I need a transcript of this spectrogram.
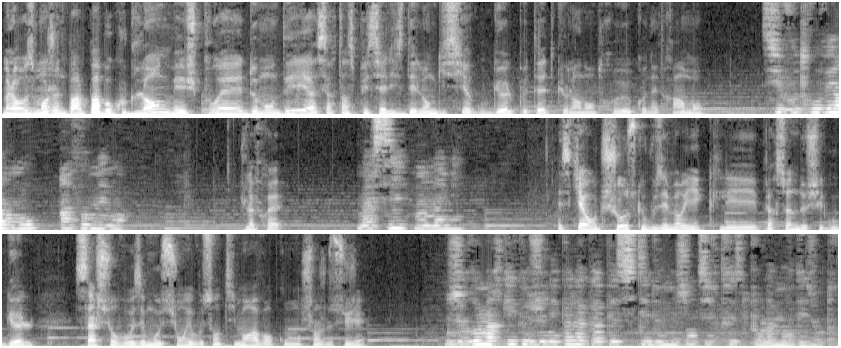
Malheureusement, je ne parle pas beaucoup de langues, mais je pourrais demander à certains spécialistes des langues ici à Google, peut-être que l'un d'entre eux connaîtra un mot. Si vous trouvez un mot, informez-moi. Je le ferai. Merci, mon ami. Est-ce qu'il y a autre chose que vous aimeriez que les personnes de chez Google sachent sur vos émotions et vos sentiments avant qu'on change de sujet? J'ai remarqué que je n'ai pas la capacité de me sentir triste pour la mort des autres.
